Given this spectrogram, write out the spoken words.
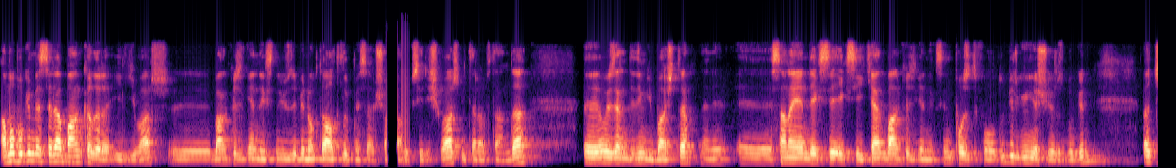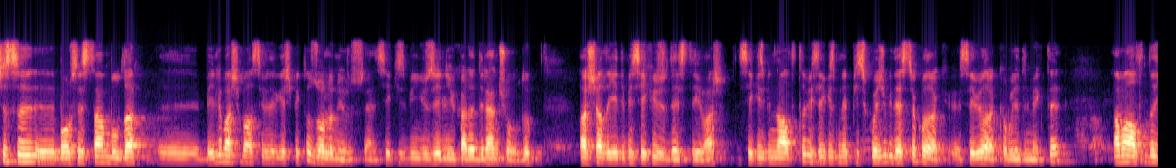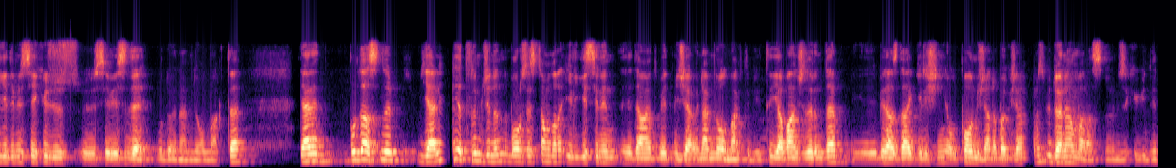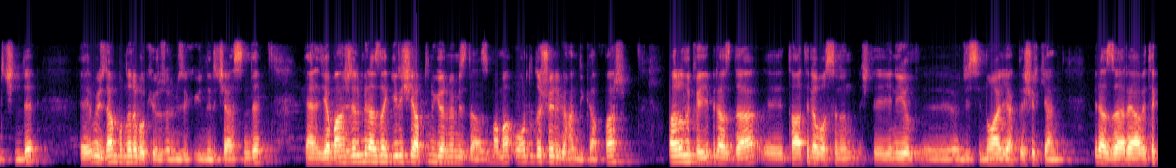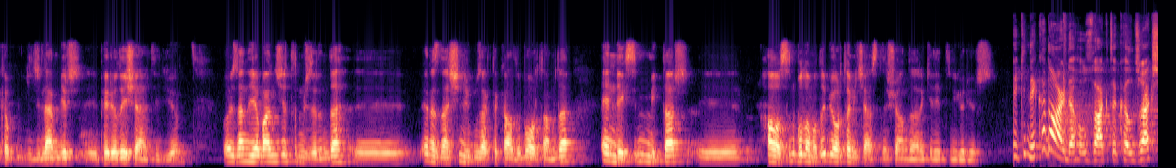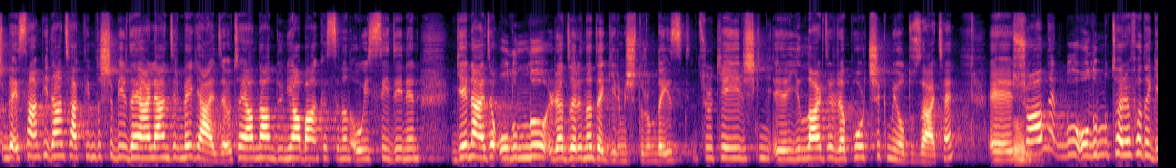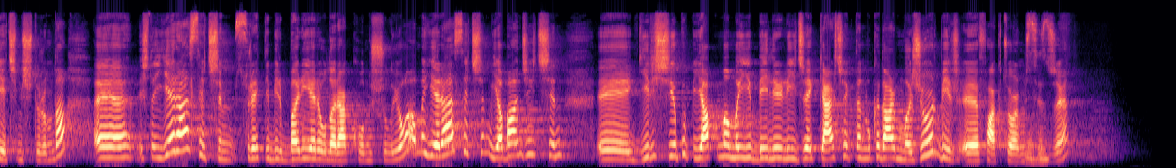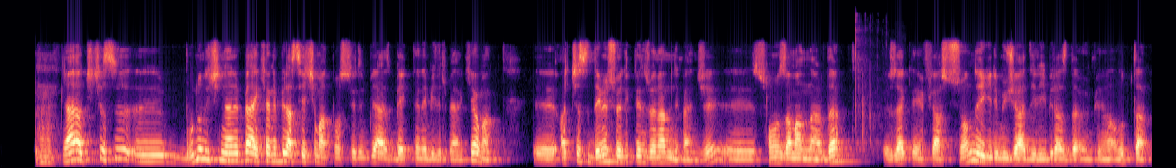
Ama bugün mesela bankalara ilgi var. E, bankacılık endeksinde %1.6'lık mesela şu an yükseliş var bir taraftan da. O yüzden dediğim gibi başta e, sanayi endeksi eksiyken bankacılık endeksinin pozitif olduğu bir gün yaşıyoruz bugün. Açıkçası e, Borsa İstanbul'da belli başlı bazı seviyeleri geçmekte zorlanıyoruz. Yani 8150 yukarıda direnç oldu. Aşağıda 7800 desteği var. 8000'in altı tabii 8000'e psikolojik bir destek olarak, e, seviye olarak kabul edilmekte. Ama altında 7800 e, seviyesi de burada önemli olmakta. Yani burada aslında yerli yatırımcının Borsa İstanbul'una ilgisinin e, devam edip etmeyeceği önemli olmakla birlikte yabancıların da biraz daha girişinin olup olmayacağına bakacağımız bir dönem var aslında önümüzdeki günler içinde. E, bu yüzden bunlara bakıyoruz önümüzdeki günler içerisinde. Yani yabancıların biraz daha giriş yaptığını görmemiz lazım ama orada da şöyle bir handikap var. Aralık ayı biraz daha e, tatil havasının işte yeni yıl e, öncesi Noel yaklaşırken biraz daha rehavete gidilen bir e, periyoda işaret ediyor. O yüzden de yabancı yatırımcıların da e, en azından şimdilik uzakta kaldığı bu ortamda endeksin bir miktar e, havasını bulamadığı bir ortam içerisinde şu anda hareket ettiğini görüyoruz. Peki ne kadar daha uzakta kalacak? Şimdi S&P'den takvim dışı bir değerlendirme geldi. Öte yandan Dünya Bankası'nın, OECD'nin genelde olumlu radarına da girmiş durumdayız. Türkiye'ye ilişkin e, yıllardır rapor çıkmıyordu zaten. E, Doğru. şu an bu olumlu tarafa da geçmiş durumda. E, işte yerel seçim sürekli bir bariyer olarak konuşuluyor ama yerel seçim yabancı için e, giriş yapıp yapmamayı belirleyecek gerçekten o kadar majör bir e, faktör mü sizce? Yani açıkçası e, bunun için hani belki hani biraz seçim atmosferi biraz beklenebilir belki ama e, açıkçası demin söyledikleriniz önemli bence. E, son zamanlarda özellikle enflasyonla ilgili mücadeleyi biraz da ön plana alıp da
